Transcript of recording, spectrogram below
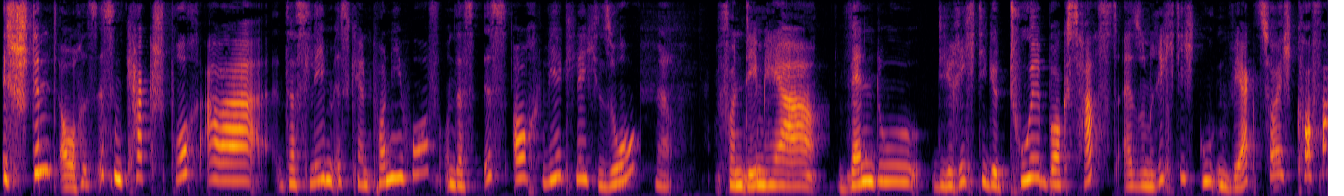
es stimmt auch. Es ist ein Kackspruch, aber das Leben ist kein Ponyhof und das ist auch wirklich so. Ja. Von dem her, wenn du die richtige Toolbox hast, also einen richtig guten Werkzeugkoffer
